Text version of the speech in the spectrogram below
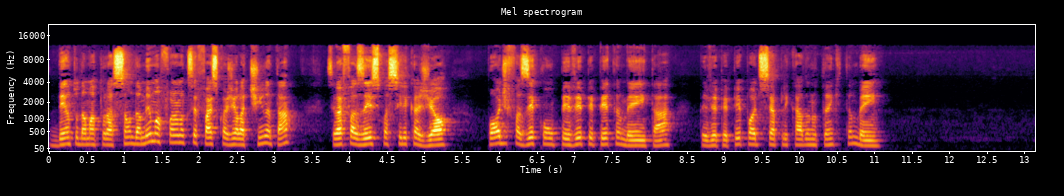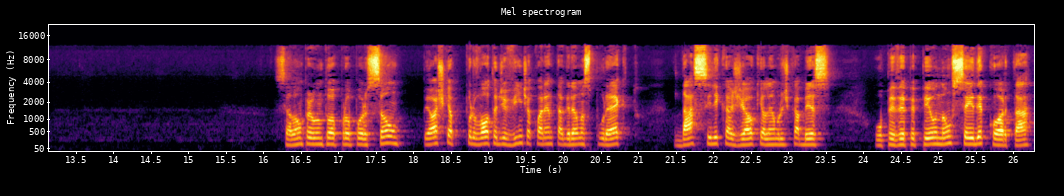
dentro da maturação da mesma forma que você faz com a gelatina, tá? Você vai fazer isso com a sílica gel, pode fazer com o PVPP também, tá? PVPP pode ser aplicado no tanque também. Celão perguntou a proporção, eu acho que é por volta de 20 a 40 gramas por hecto da sílica gel que eu lembro de cabeça. O PVPP eu não sei decor, tá?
